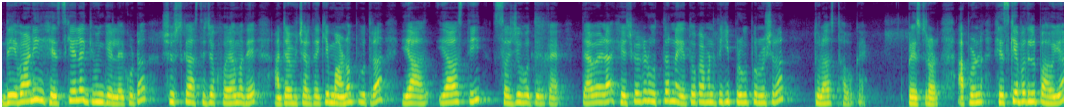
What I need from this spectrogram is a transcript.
देवाने हेचकेला घेऊन गेलं आहे कुठं? शुष्क अस्थीच्या खोऱ्यामध्ये. आणि त्या विचारत आहे की मानवपुत्रा या या अस्थी सजीव होतील काय? त्यावेळेला हेचकेकडे उत्तर नाही. तो काय म्हणते की प्रभू परमेश्वरा तुलाच ठाऊक आहे. प्रेस आपण हेचकेबद्दल पाहूया.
